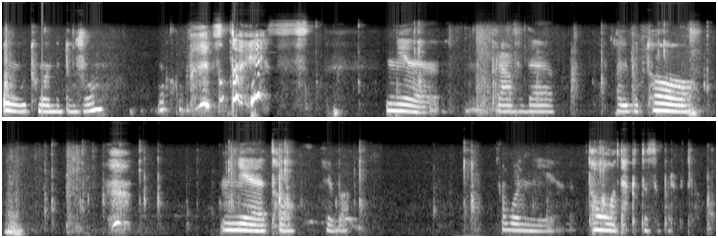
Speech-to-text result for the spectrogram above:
O, tu mamy dużo. Co to jest? Nie, naprawdę. Albo to. Nie, to chyba. Albo nie. To, tak, to super wygląda.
